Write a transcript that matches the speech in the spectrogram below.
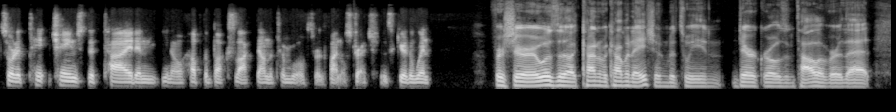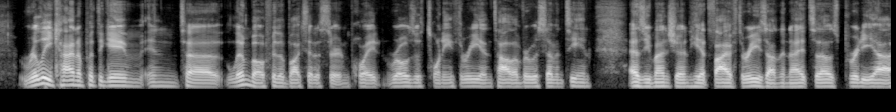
sort of t- change the tide and, you know, help the Bucks lock down the Timberwolves for the final stretch and secure the win. For sure. It was a kind of a combination between Derrick Rose and Tolliver that really kind of put the game into limbo for the Bucks at a certain point. Rose was 23 and Tolliver was 17. As you mentioned, he had five threes on the night, so that was pretty uh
